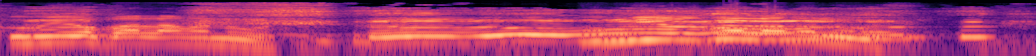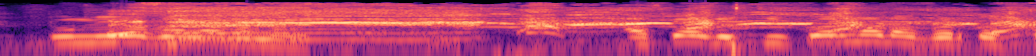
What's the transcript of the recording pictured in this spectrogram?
তুমিও ভালো মানুষ। তুমিও ভালো মানুষ। তুমিও ভালো মানুষ। আচ্ছা কি কর্মটা করতেছ?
